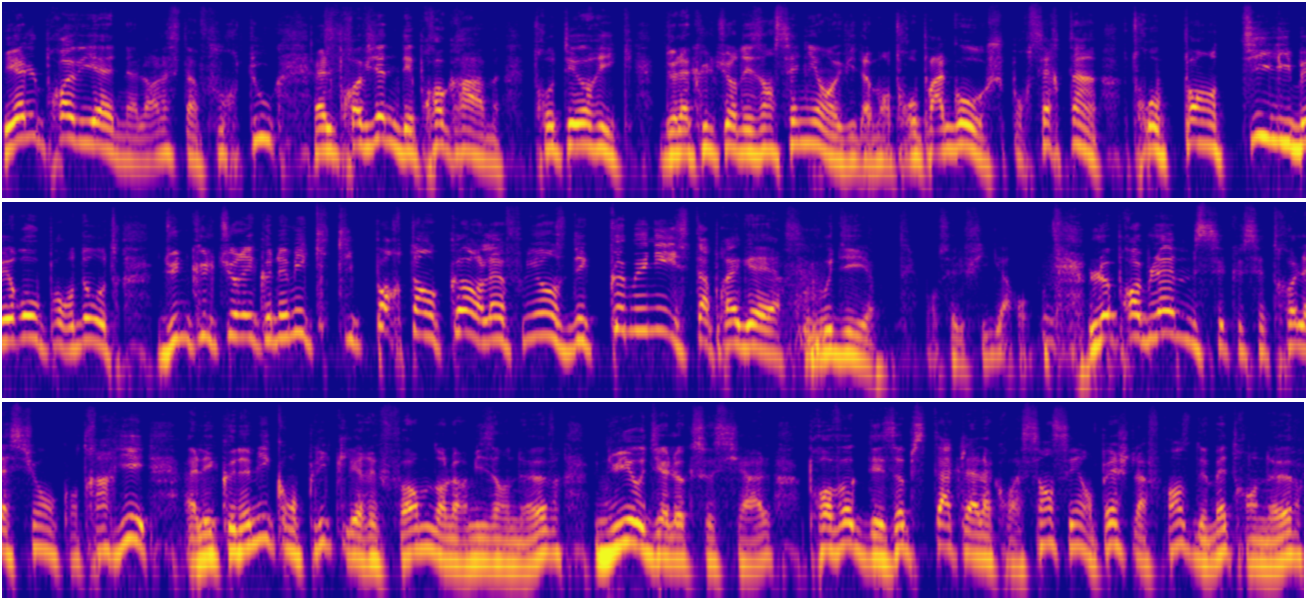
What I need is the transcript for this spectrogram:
Et elles proviennent, alors là c'est un fourre-tout, elles proviennent des programmes trop théoriques, de la culture des enseignants, évidemment trop à gauche pour certains, trop anti-libéraux pour d'autres, d'une culture économique qui porte encore l'influence des communistes après-guerre, c'est vous dire. Bon, c'est le Figaro. Le problème, c'est que cette relation contrariée à l'économie complique les réformes dans leur mise en œuvre, nuit au dialogue social, provoque des obstacles à la croissance et empêche la France de mettre en œuvre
